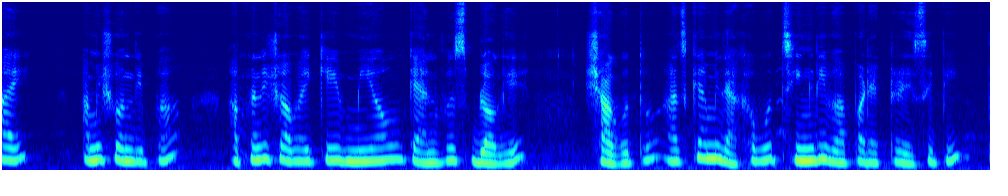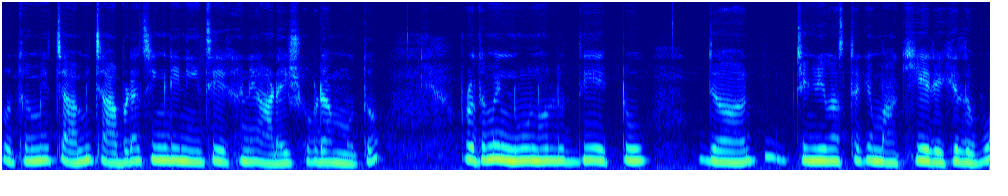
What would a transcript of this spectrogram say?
হাই, আমি সন্দীপা। আপনাদের সবাইকে মিয়াও ক্যানভাস ব্লগে স্বাগত। আজকে আমি দেখাবো চিংড়ি ভাপার একটা রেসিপি প্রথমে চা, আমি চাবড়া চিংড়ি নিয়েছি এখানে আড়াইশো গ্রাম মতো। প্রথমে নুন, হলুদ দিয়ে একটু চিংড়ি মাছটাকে মাখিয়ে রেখে দেবো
